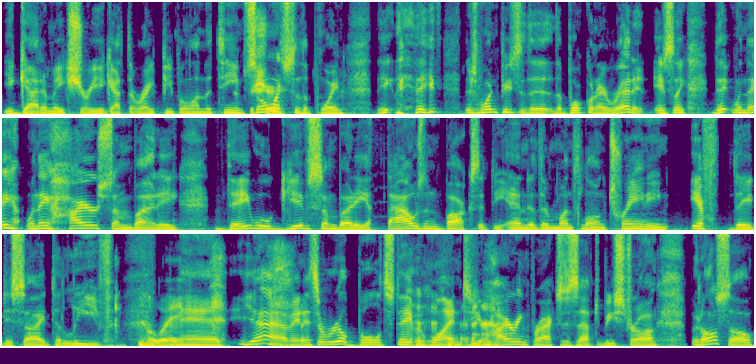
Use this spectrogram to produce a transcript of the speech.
You got to make sure you got the right people on the team. For so sure. much to the point, they, they, there's one piece of the, the the book when I read it. It's like they, when they when they hire somebody, they will give somebody a thousand bucks at the end of their month long training if they decide to leave. No way. And yeah, I mean, it's a real bold statement. One, to your hiring practices have to be strong, but also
